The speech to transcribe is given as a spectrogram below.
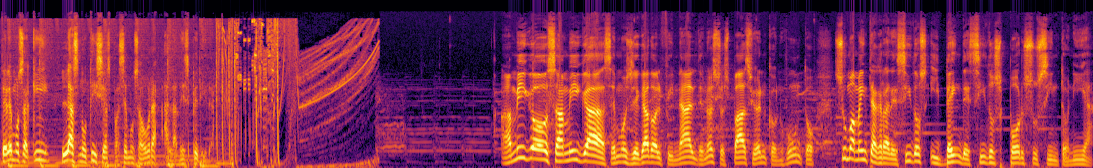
tenemos aquí las noticias. Pasemos ahora a la despedida. Amigos, amigas, hemos llegado al final de nuestro espacio en conjunto, sumamente agradecidos y bendecidos por su sintonía.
